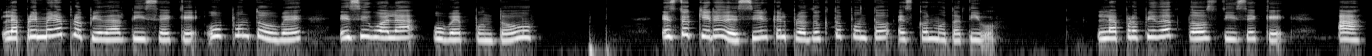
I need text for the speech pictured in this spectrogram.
La primera propiedad dice que u.v es igual a v.u. Esto quiere decir que el producto punto es conmutativo. La propiedad 2 dice que a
